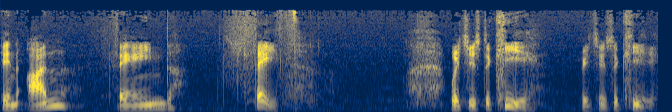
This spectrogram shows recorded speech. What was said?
in un feigned faith, which is the key, which is the key.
